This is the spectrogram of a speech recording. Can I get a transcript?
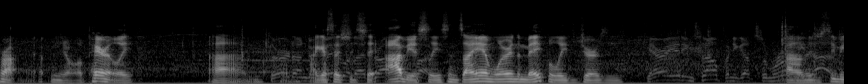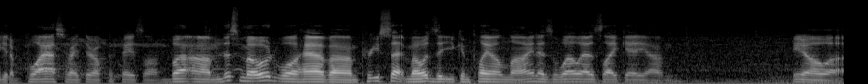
You know, apparently. Um, I guess I should say obviously, since I am wearing the Maple Leaf jersey. Um, you just see me get a blast right there off the face-off. But um, this mode will have um, preset modes that you can play online, as well as like a um, you know, uh,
